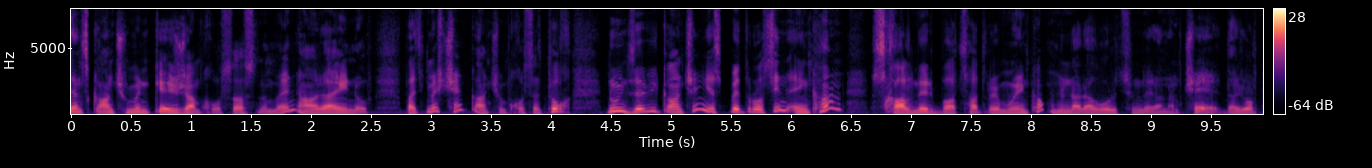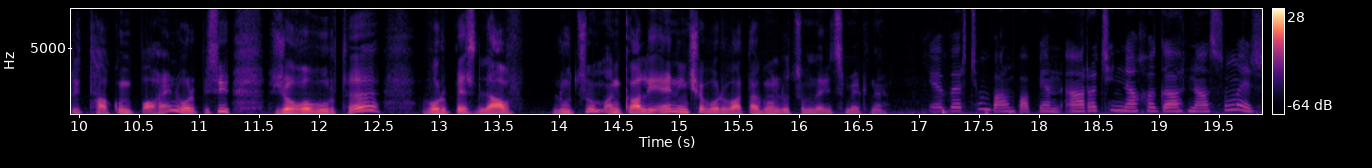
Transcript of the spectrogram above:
իրենց կանչում են կես ժամ խոսացնում են հանրայինով, բայց մեզ չեն կանչում խոսել։ Թող նույն ձևի կանչեն, ես Պետրոսին այնքան սխալներ բացատրեմ ու այնքան հնարավորություններ անեմ, չէ, դա ժողովրդի թակուն պահեն, որպեսզի ժողովուրդը որպես լավ լուծում ընկալի այն ինչը որ վատագույն լուծումներից մեկն է։ Եվ վերջում, պարոն Պապյան, առաջին նախագահն ասում էր,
